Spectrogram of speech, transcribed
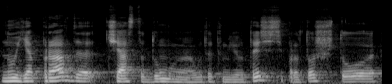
Но я правда часто думаю о вот этом его тезисе про то, что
